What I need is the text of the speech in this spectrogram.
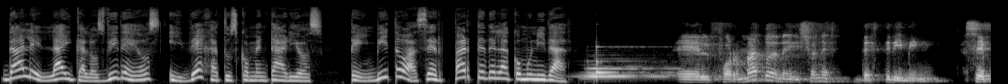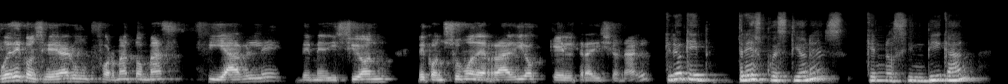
Dale like a los videos y deja tus comentarios. Te invito a ser parte de la comunidad. El formato de mediciones de streaming, ¿se puede considerar un formato más fiable de medición de consumo de radio que el tradicional? Creo que hay tres cuestiones que nos indican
